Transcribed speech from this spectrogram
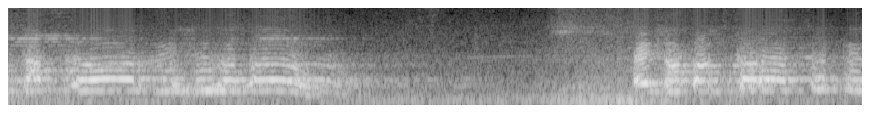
ছাত্র দোষ এই ছাত্র ঋষির দোষ এই সদস্য করে চিন্তি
